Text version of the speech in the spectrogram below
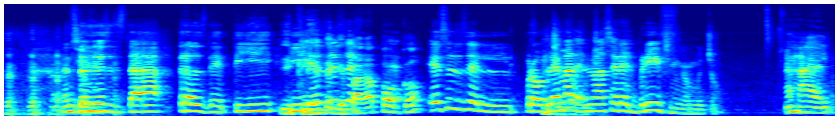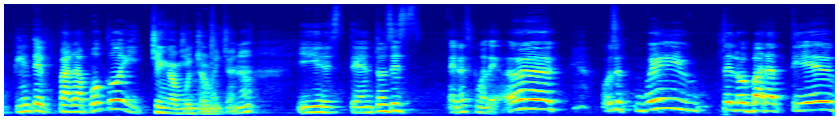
Entonces está tras de ti. Y cliente ese que es el- paga poco. Ese es el problema de no hacer el brief. Chinga mucho. Ajá, el cliente paga poco y Chinga chinga mucho. mucho, ¿no? Y este, entonces eras como de, "Ah, o sea, güey, te lo barateé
